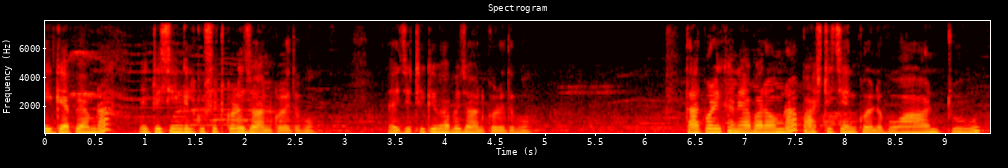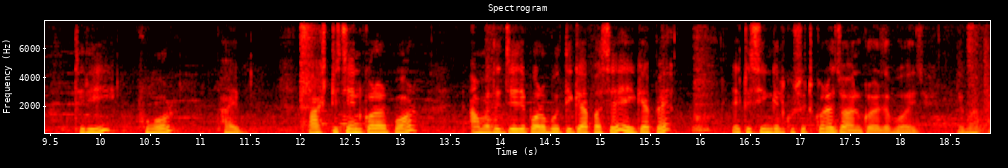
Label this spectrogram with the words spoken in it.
এই গ্যাপে আমরা একটি সিঙ্গেল ক্রোশেট করে জয়েন করে দেব। এই যে ঠিক এভাবে জয়েন করে দেব। তারপর এখানে আবার আমরা পাঁচটি চেন করে নেব। One two three four five পাঁচটি চেন করার পর আমাদের যে যে পরবর্তী গ্যাপ আছে, এই গ্যাপে একটি সিঙ্গেল ক্রোশেট করে জয়েন করে দেবো। এই যে এভাবে।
